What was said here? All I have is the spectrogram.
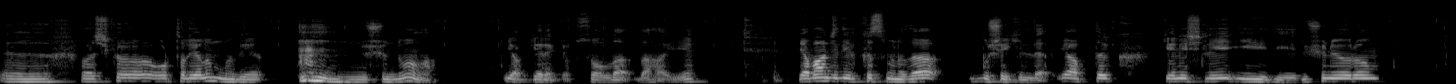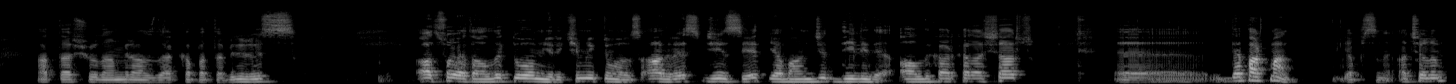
E, başka ortalayalım mı diye düşündüm ama yok gerek yok. Solda daha iyi. Yabancı dil kısmını da bu şekilde yaptık. Genişliği iyi diye düşünüyorum. Hatta şuradan biraz daha kapatabiliriz. Ad soyad aldık. Doğum yeri, kimlik numarası, adres, cinsiyet, yabancı dili de aldık arkadaşlar. Ee, departman yapısını açalım.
